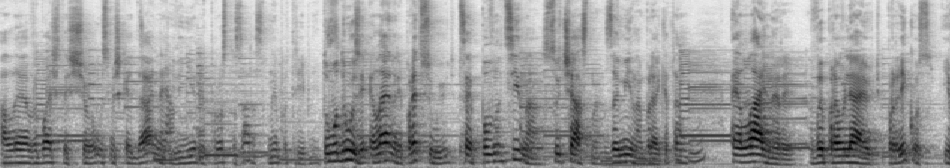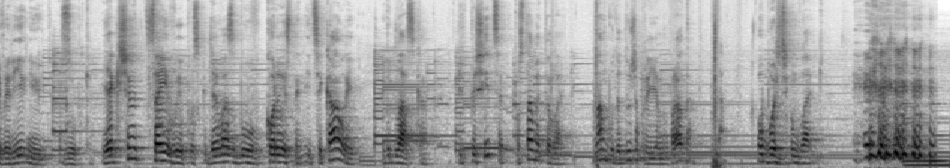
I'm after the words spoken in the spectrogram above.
Але ви бачите, що усмішка ідеальна Да. і вініри просто зараз не потрібні. Тому, друзі, елайнери працюють. Це повноцінна сучасна заміна брекетам. Елайнери виправляють прикус і вирівнюють зубки. Якщо цей випуск для вас був корисним і цікавий, будь ласка, підпишіться, поставте лайк. Нам буде дуже приємно, правда? Да. Обожнюємо лайки.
